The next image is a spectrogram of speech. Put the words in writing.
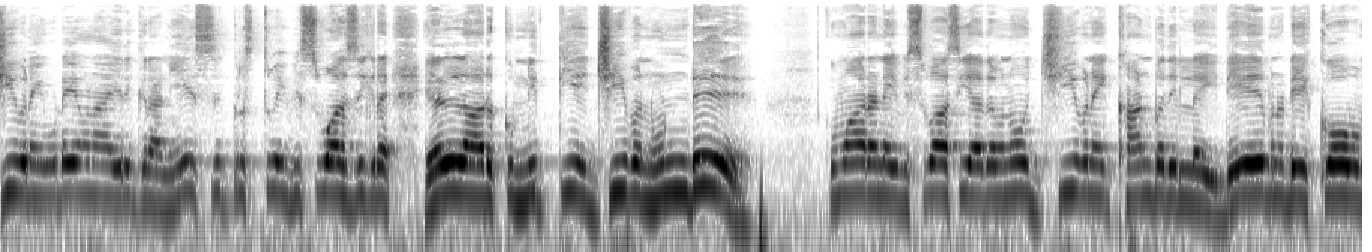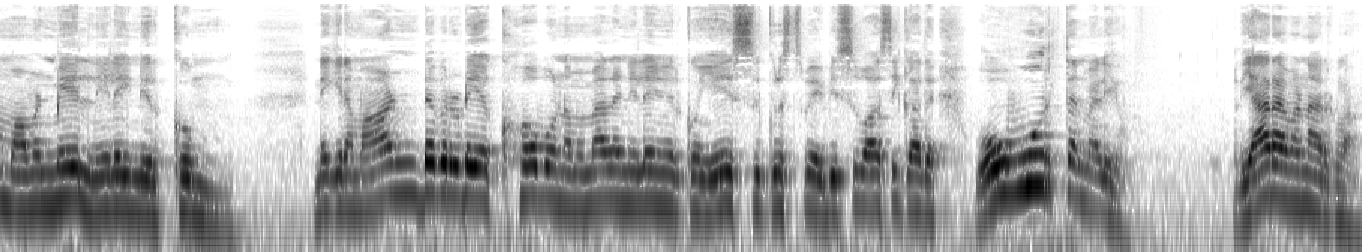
ஜீவனை உடையவனாக இருக்கிறான் இயேசு கிறிஸ்துவை விசுவாசிக்கிற எல்லாருக்கும் நித்திய ஜீவன் உண்டு. குமாரனை விசுவாசியாதவனோ ஜீவனை காண்பதில்லை. தேவனுடைய கோபம் அவன் மேல் நிலை நிற்கும். இன்னைக்கு நம்ம ஆண்டவருடைய கோபம் நம்ம மேலே நிலை நிற்கும். ஏசு கிறிஸ்துவை விசுவாசிக்காத ஒவ்வொருத்தன் மேலேயும். அது யாராக வேணா இருக்கலாம்.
